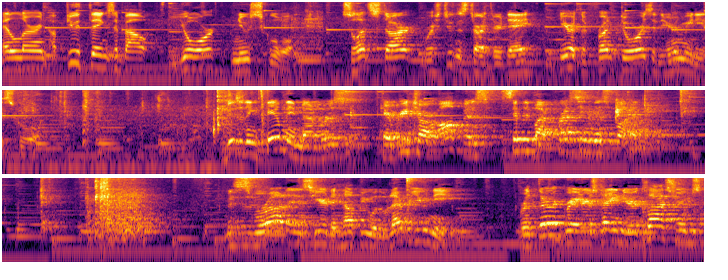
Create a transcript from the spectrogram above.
and learn a few things about your new school. So let's start where students start their day, here at the front doors of the intermediate school. Visiting family members can reach our office simply by pressing this button. Mrs. Murata is here to help you with whatever you need. For third graders heading to your classrooms,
